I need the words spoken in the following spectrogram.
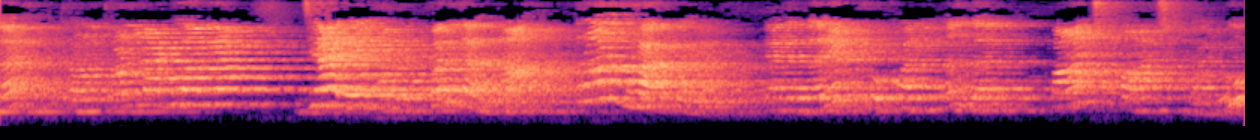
ખોખાની અંદર ત્રણ ત્રણ લાડુ આવ્યા જ્યારે આપણે 15 ના ત્રણ ભાગ કર્યા ત્યારે દરેક ખોખાની અંદર પાંચ પાંચ લાડુ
